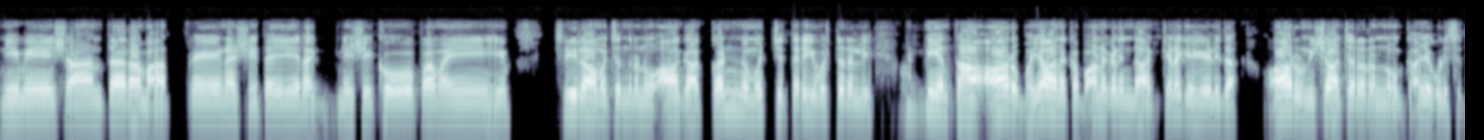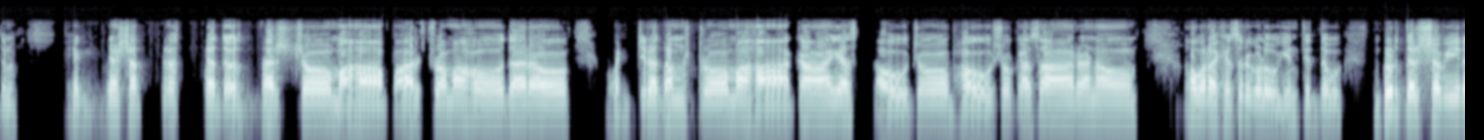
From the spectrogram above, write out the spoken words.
ನಿಮೇಶಾಂತರ ಮಾತ್ರೇಣ ಶಿತೈರಗ್ನಿಶಿಖೋಪಮೈಃ ಶ್ರೀರಾಮಚಂದ್ರನು ಆಗ ಕಣ್ಣು ಮುಚ್ಚಿ ತೆರೆಯುವಷ್ಟರಲ್ಲಿ ಅಗ್ನಿಯಂತಹ ಆರು ಭಯಾನಕ ಬಾಣಗಳಿಂದ ಕೆಳಗೆ ಹೇಳಿದ ಆರು ನಿಶಾಚರರನ್ನು ಗಾಯಗೊಳಿಸಿದನು. ಯಜ್ಞಶತ್ರ ದುರ್ಧರ್ಷೋ ಮಹಾಪಾರ್ಶ್ವ ಮಹೋದರೋ ವಜ್ರಧಂಷ್ಟ್ರೋ ಮಹಾಕಾಯ ಸ್ತೌಚೋ ಭೌಷುಕಸಾರಣೋ ಅವರ ಹೆಸರುಗಳು ಎಂತಿದ್ದವು. ದುರ್ದರ್ಶ ವೀರ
